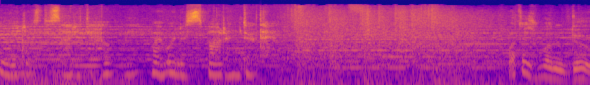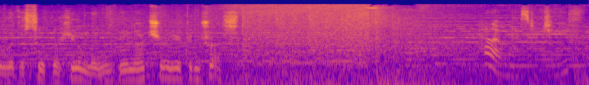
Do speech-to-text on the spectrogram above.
You just decided to help me. Why would a Spartan do that? What does one do with a superhuman you're not sure you can trust? Hello, Master Chief.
